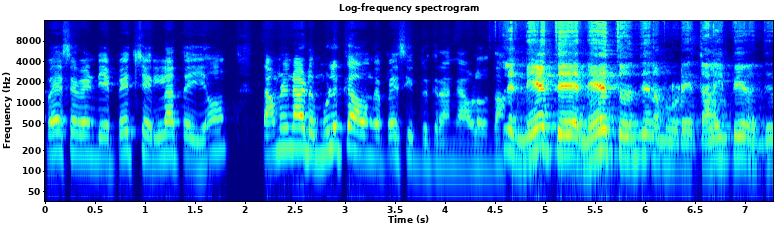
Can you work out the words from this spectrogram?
பேச வேண்டிய பேச்சு எல்லாத்தையும் தமிழ்நாடு முழுக்க அவங்க பேசிட்டு இருக்கிறாங்க. அவ்வளவுதான். இல்ல நேத்து நேத்து வந்து நம்மளுடைய தலைப்பே வந்து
